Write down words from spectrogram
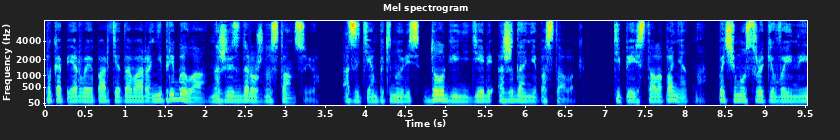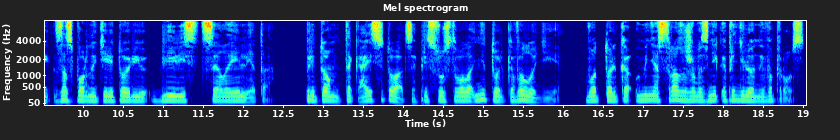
пока первая партия товара не прибыла на железнодорожную станцию, а затем потянулись долгие недели ожидания поставок. Теперь стало понятно, почему сроки войны за спорную территорию длились целое лето. Притом такая ситуация присутствовала не только в Элодии. Вот только у меня сразу же возник определенный вопрос.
